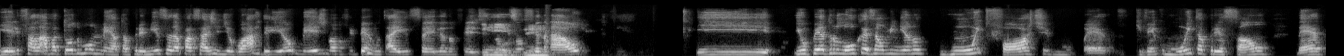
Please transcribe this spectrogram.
E ele falava a todo momento a premissa da passagem de guarda, e eu mesma fui perguntar isso a ele no, sim, no, no final. E, e o Pedro Lucas é um menino muito forte, é, que vem com muita pressão, né?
